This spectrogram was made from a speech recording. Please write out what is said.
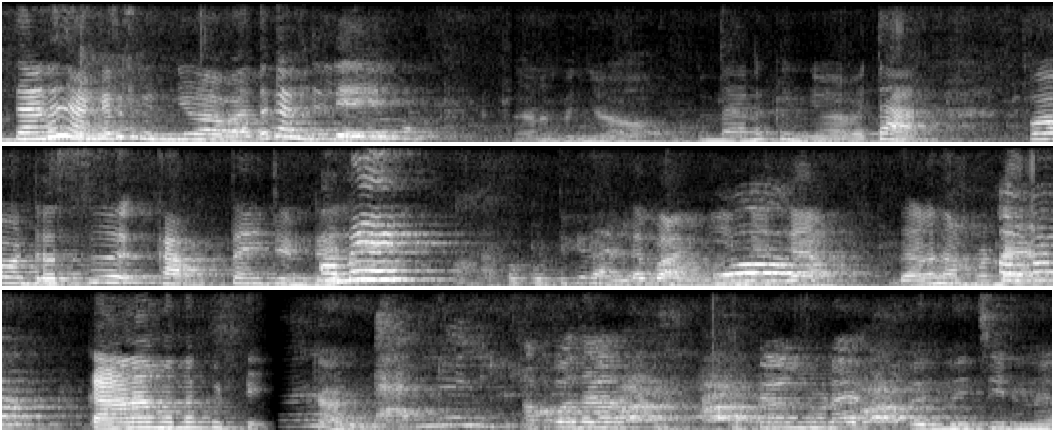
ഇതാണ് ഞങ്ങളുടെ കുഞ്ഞുമാവ അത് കണ്ടില്ലേ? എന്താണ് ഇതാണ് കുഞ്ഞുമാവ കേട്ടാ അപ്പൊ ഡ്രസ്സ് കറക്റ്റ് ആയിട്ടുണ്ട്. അപ്പൊ കുട്ടിക്ക് നല്ല ഭംഗിയുണ്ട് ഇതാണ് നമ്മുടെ കാണാൻ വന്ന കുട്ടി. അപ്പൊ അതാ കുട്ടികളുടെ കൂടെ ഒരുമിച്ചിരുന്ന്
